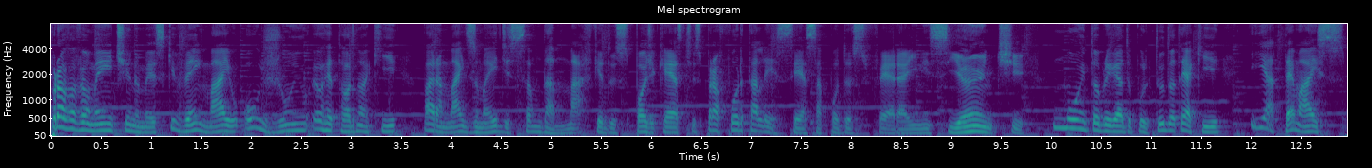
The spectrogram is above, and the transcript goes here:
Provavelmente no mês que vem, maio ou junho, eu retorno aqui para mais uma edição da Máfia dos Podcasts para fortalecer essa podosfera iniciante. Muito obrigado por tudo até aqui e até mais!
